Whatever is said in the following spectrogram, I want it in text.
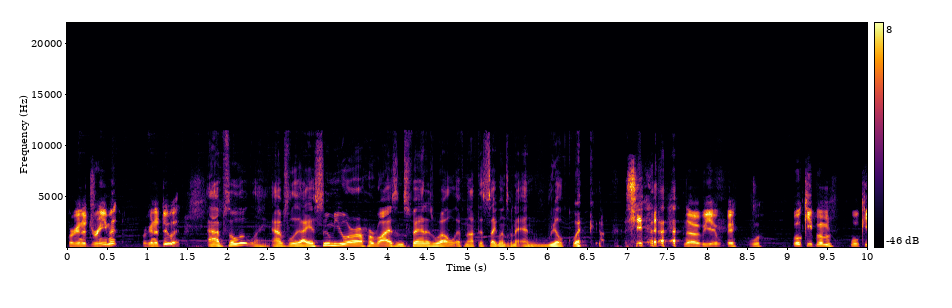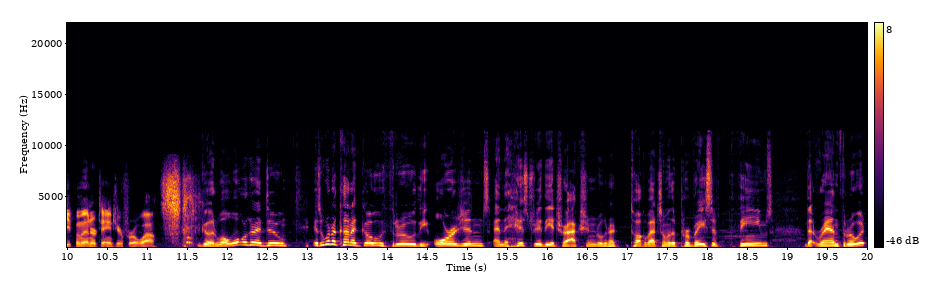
We're going to dream it. We're going to do it. Absolutely, absolutely. I assume you are a Horizons fan as well. If not, this segment's going to end real quick. no, we, we, we'll keep them. We'll keep them entertained here for a while. Good. Well, what we're going to do is we're going to kind of go through the origins and the history of the attraction. We're going to talk about some of the pervasive themes that ran through it.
